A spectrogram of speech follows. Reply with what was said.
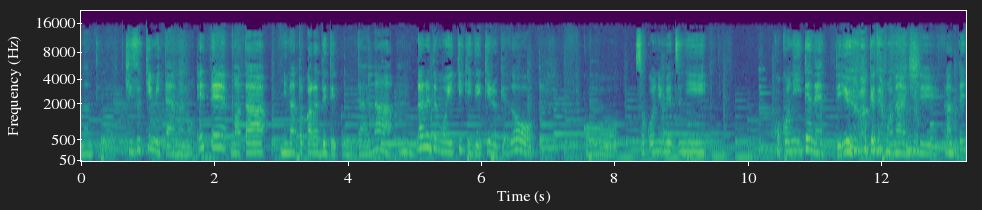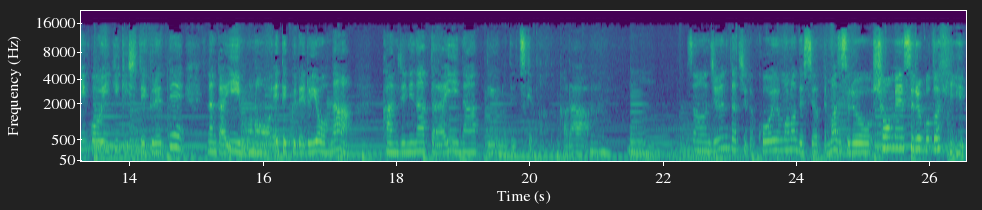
なんていうの気づきみたいなのを得てまた港から出てくみたいな、うん、誰でも行き来できるけどこうそこに別にここにいてねっていうわけでもないし、うん、勝手にこう行き来してくれてなんかいいものを得てくれるような感じになったらいいなっていうのでつけたその自分たちがこういうものですよってまずそれを証明することに、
